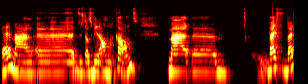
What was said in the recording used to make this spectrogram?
Hè, maar, dus dat is weer de andere kant. Maar ehm, wij, wij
